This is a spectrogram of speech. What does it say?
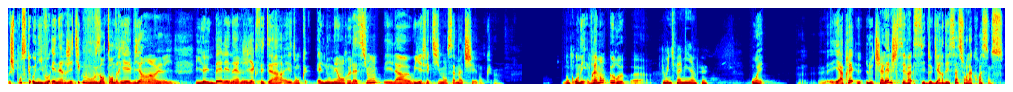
je pense qu'au niveau énergétique, vous vous entendriez bien. Euh, il, a une belle énergie, etc. Et donc, elle nous met en relation. Et là, oui, effectivement, ça matchait. Donc, donc on est vraiment heureux. Comme une famille un peu. Ouais. Et après, le challenge, c'est de garder ça sur la croissance.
